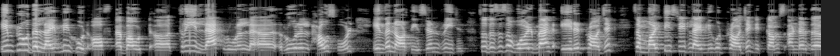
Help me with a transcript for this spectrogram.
improve the livelihood of about uh, 3 lakh rural, uh, rural household in the northeastern region. So this is a World Bank aided project. It's a multi-state livelihood project. It comes under the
